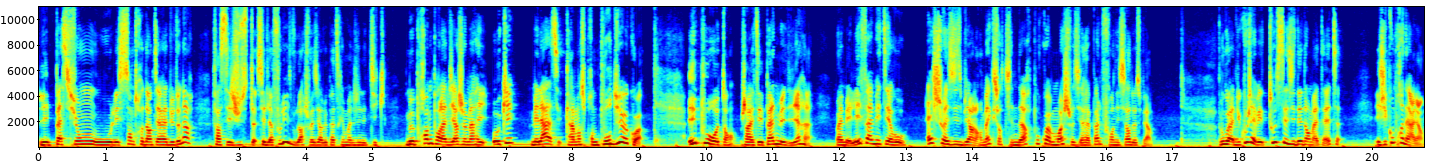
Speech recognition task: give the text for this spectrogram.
les passions ou les centres d'intérêt du donneur? Enfin, c'est juste, c'est de la folie de vouloir choisir le patrimoine génétique. Me prendre pour la Vierge Marie, ok, mais là, c'est carrément se prendre pour Dieu, quoi. Et pour autant, j'arrêtais pas de me dire, ouais, mais les femmes hétéros, elles choisissent bien leur mec sur Tinder, pourquoi moi je choisirais pas le fournisseur de sperme? Donc voilà, du coup, j'avais toutes ces idées dans ma tête et j'y comprenais rien.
